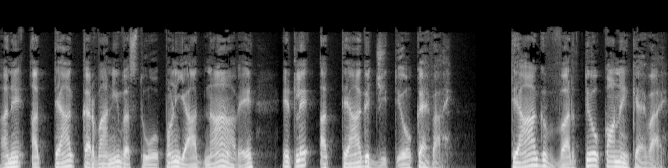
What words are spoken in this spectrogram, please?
અને અત્યાગ કરવાની વસ્તુઓ પણ યાદ ના આવે એટલે અત્યાગ જીત્યો કહેવાય. ત્યાગ વર્ત્યો કોને કહેવાય?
